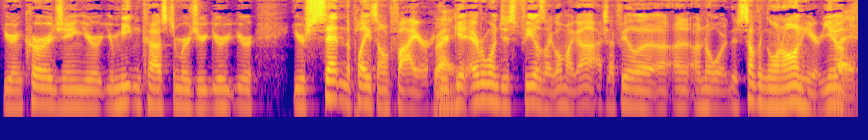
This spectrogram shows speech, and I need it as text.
You're encouraging. You're you're meeting customers. You're you're you're you're setting the place on fire. Right. get, everyone just feels like, oh my gosh, I feel a, a, a, there's something going on here. You know, Right.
